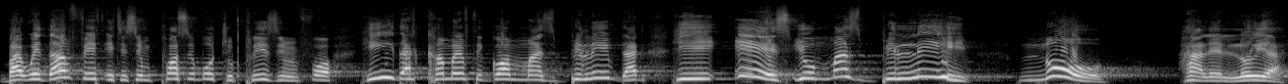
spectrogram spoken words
But without faith, it is impossible to please him. For he that cometh to God must believe that he is. You must believe. Know. Hallelujah.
